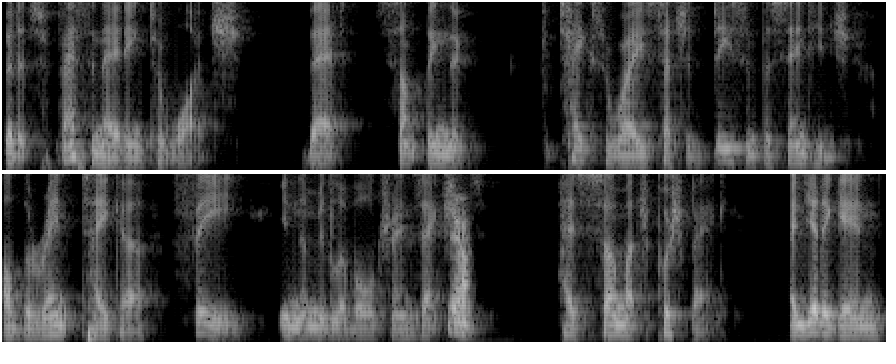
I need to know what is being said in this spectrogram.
but it's fascinating to watch that something that takes away such a decent percentage of the rent taker fee in the middle of all transactions yeah. has so much pushback. And yet again,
